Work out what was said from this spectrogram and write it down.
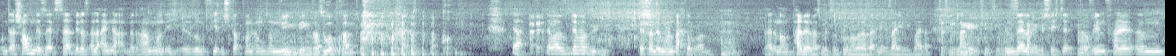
unter Schaum gesetzt hat, wir das alle eingeatmet haben und ich äh, so im vierten Stock von irgendeinem. Wegen, wegen Rasurbrand. Ja, der war, der war wütend. Der ist dann irgendwann wach geworden. Ja, Da hatte noch ein Paddel was mit zu tun, aber da sage sag ich nicht weiter. das ist eine lange Geschichte. Das ist Ne? eine sehr lange Geschichte. Auf jeden Fall ähm,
